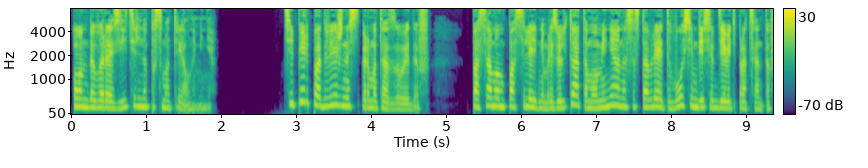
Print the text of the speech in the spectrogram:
Он довыразительно посмотрел на меня. Теперь подвижность сперматозоидов. По самым последним результатам у меня она составляет 89%,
